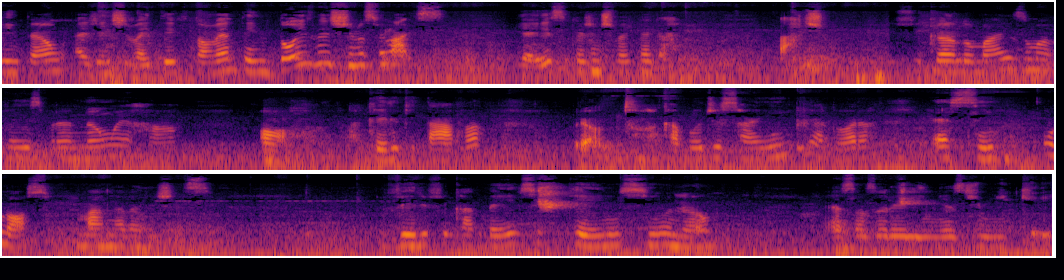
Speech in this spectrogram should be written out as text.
Então a gente vai ter que, estão vendo? Tem dois destinos finais. E é esse que a gente vai pegar partiu. Ficando mais uma vez para não errar, ó, aquele que tava pronto, acabou de sair e agora é sim o nosso Mar Navarriches. Verificar bem se tem sim ou não essas orelhinhas de Mickey.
